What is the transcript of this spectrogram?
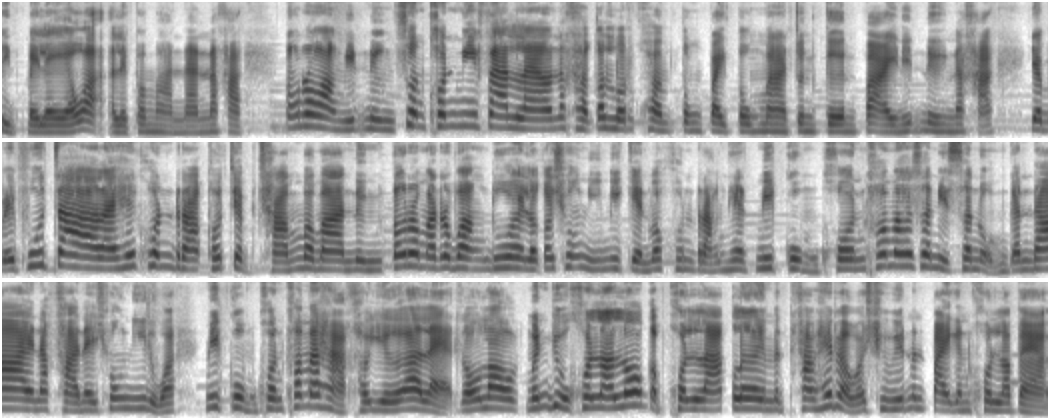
ติดไปแล้วอะอะไรประมาณนั้นนะคะ ต้องระวังนิดนึง ส่วนคนมีแฟนแล้วนะคะ ก็ลดความตรงไปตรงมาจนเกินไปนิดนึงนะคะ อย่าไปพูดจาอะไรให้คนรักเขาเจ็บช้ำประมาณหนึ่งต้องระมัดระวังด้วย แล้วก็ช่วงนี้มีเกณฑ์ว่าคนรักเนี่ยมีกลุ่มคนเข้ามาสนิทสนมกันได้นะคะ ในช่วงนี้หรือว่ามีกลุ่มคนเข้ามาหาเขาเยอะอะแหละแล้วเรามันอยู่คนละโลกกับคนรักเลย มันทำให้แบบว่าชีวิตมันไปกันคนละแบบ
